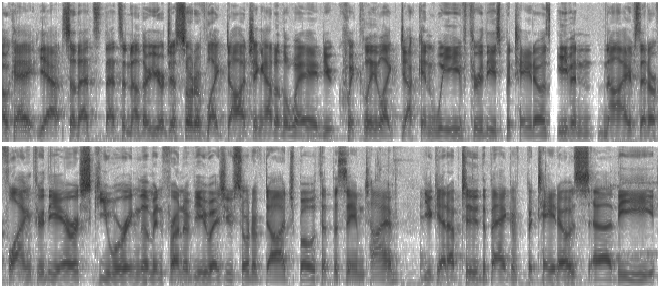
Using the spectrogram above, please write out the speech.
Okay, yeah, so that's that's another. You're just sort of like dodging out of the way, and you quickly like duck and weave through these potatoes. Even knives that are flying through the air are skewering them in front of you as you sort of dodge both at the same time. You get up to the bag of potatoes. Uh, the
